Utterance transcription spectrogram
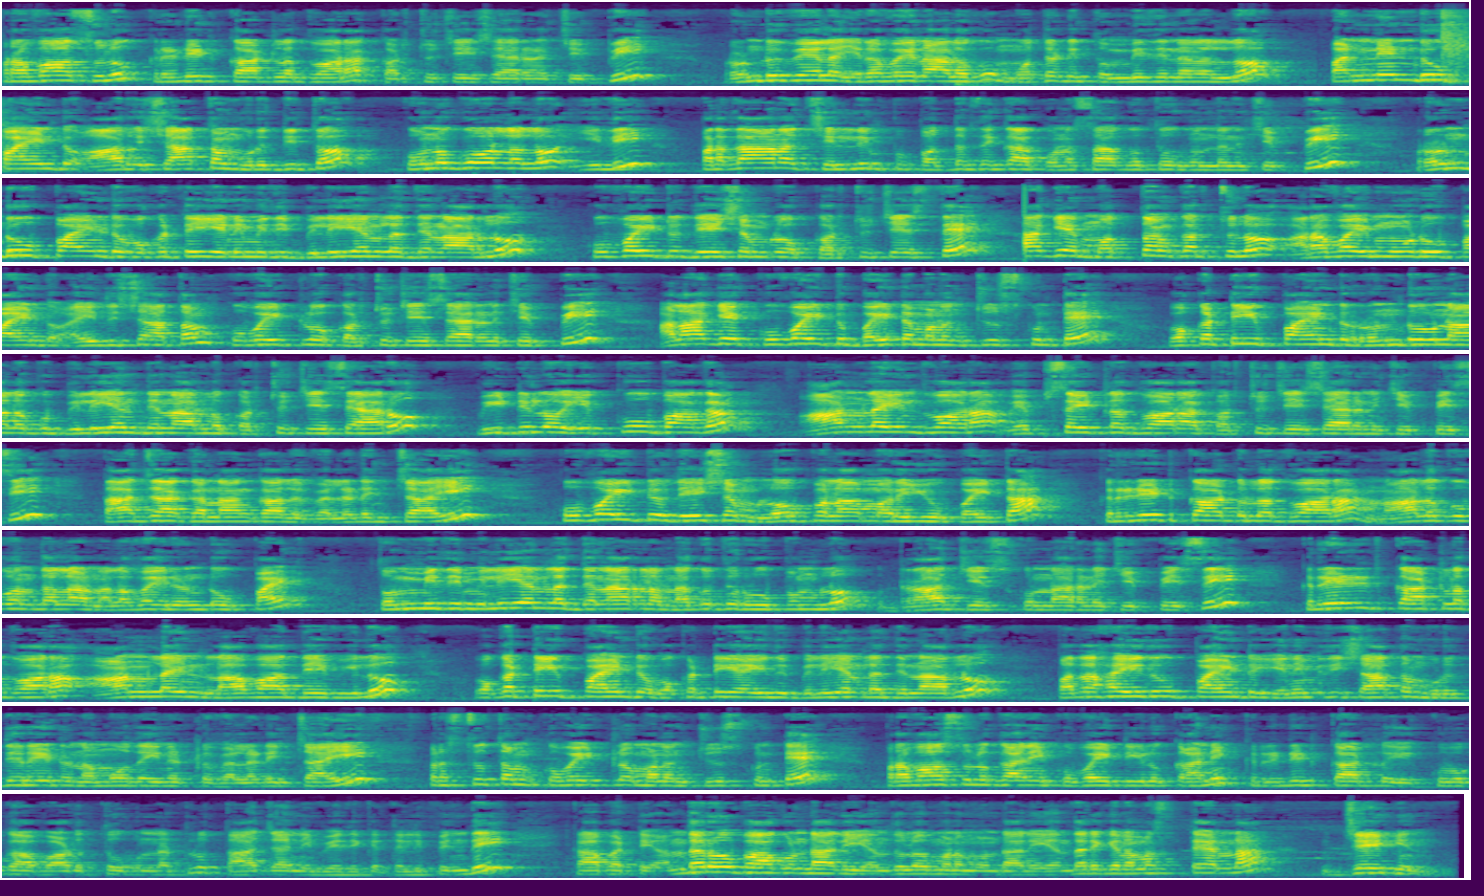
ప్రవాసులు క్రెడిట్ కార్డుల ద్వారా ఖర్చు చేశారని చెప్పి రెండు వేల ఇరవై నాలుగు మొదటి తొమ్మిది నెలల్లో పన్నెండు పాయింట్ ఆరు శాతం వృద్ధితో కొనుగోళ్ళలో ఇది ప్రధాన చెల్లింపు పద్ధతిగా కొనసాగుతూ ఉందని చెప్పి రెండు పాయింట్ ఒకటి ఎనిమిది బిలియన్ల దినార్లు కువైట్ దేశంలో ఖర్చు చేస్తే అలాగే మొత్తం ఖర్చులో అరవై మూడు పాయింట్ ఐదు శాతం కువైట్లో ఖర్చు చేశారని చెప్పి అలాగే కువైట్ బయట మనం చూసుకుంటే ఒకటి పాయింట్ రెండు నాలుగు బిలియన్ దినార్లు ఖర్చు చేశారు. వీటిలో ఎక్కువ భాగం ఆన్లైన్ ద్వారా వెబ్సైట్ల ద్వారా ఖర్చు చేశారని చెప్పేసి తాజా గణాంకాలు వెల్లడించాయి. కువైట్ దేశం లోపల మరియు బయట క్రెడిట్ కార్డుల ద్వారా నాలుగు వందల నలభై రెండు పాయింట్ తొమ్మిది మిలియన్ల దినార్ల నగదు రూపంలో డ్రా చేసుకున్నారని చెప్పేసి క్రెడిట్ కార్డుల ద్వారా ఆన్లైన్ లావాదేవీలు ఒకటి పాయింట్ ఒకటి ఐదు బిలియన్ల దినార్లు పదహైదు పాయింట్ ఎనిమిది శాతం వృద్ధి రేటు నమోదైనట్లు వెల్లడించాయి. ప్రస్తుతం కువైట్లో మనం చూసుకుంటే ప్రవాసులు కానీ కువైటీలు కానీ క్రెడిట్ కార్డులు ఎక్కువగా వాడుతూ ఉన్నట్లు తాజా నివేదిక తెలిపింది. కాబట్టి అందరూ బాగుండాలి అందులో మనం ఉండాలి. అందరికీ నమస్తే అన్న. జై హింద్.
